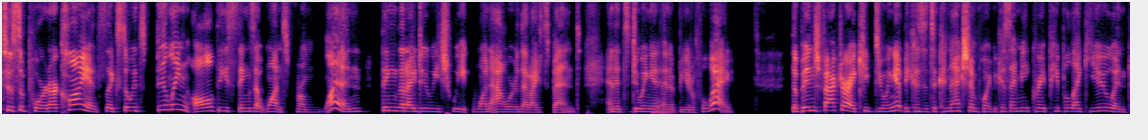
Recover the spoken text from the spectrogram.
to support our clients. Like, so it's filling all these things at once from one thing that I do each week, one hour that I spend, and it's doing it mm. in a beautiful way. The binge factor, I keep doing it because it's a connection point because I meet great people like you and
